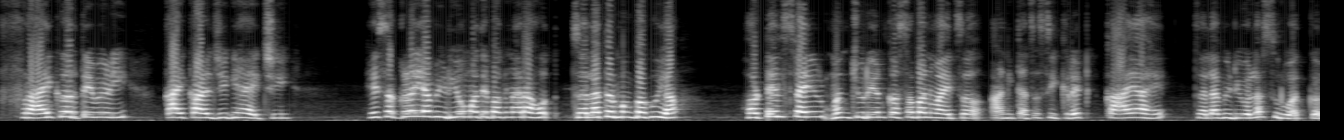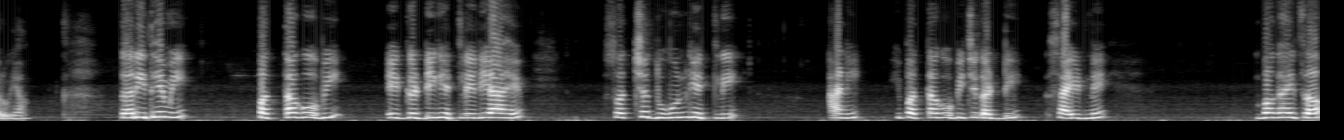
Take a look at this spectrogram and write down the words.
फ्राय करतेवेळी काय काळजी घ्यायची हे सगळं या व्हिडिओमध्ये बघणार आहोत. चला तर मग बघूया हॉटेल स्टाईल मंचुरियन कसं बनवायचं आणि त्याचं सिक्रेट काय आहे. चला व्हिडिओला सुरुवात करूया. तर इथे मी पत्तागोबी एक गड्डी घेतलेली आहे. स्वच्छ धुवून घेतली. आणि ही पत्तागोबीची गड्डी साईडने बघायचं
